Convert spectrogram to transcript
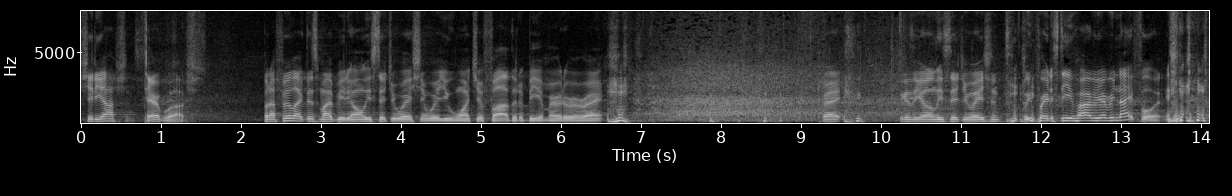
Shitty options. Terrible options. But I feel like this might be the only situation where you want your father to be a murderer, right? right? because the only situation. We pray to Steve Harvey every night for it.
